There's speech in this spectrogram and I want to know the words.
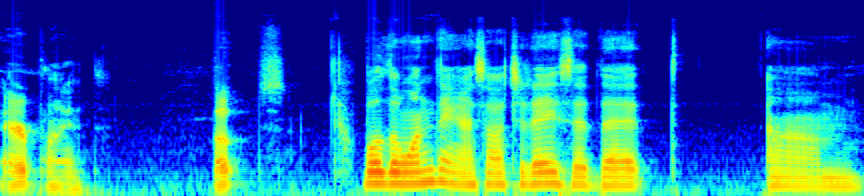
airplanes, boats. Well, the one thing I saw today said that um,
